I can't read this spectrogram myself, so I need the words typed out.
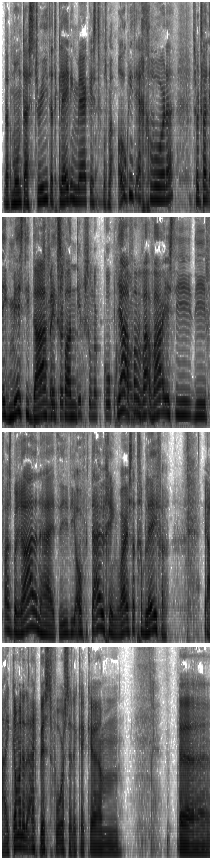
dat Monta Street, dat kledingmerk, is het volgens mij ook niet echt geworden. Een soort van, ik mis die Davids van... kip zonder kop. Ja, gewoon. van waar, waar is die, die vastberadenheid, die, die overtuiging, waar is dat gebleven? Ja, ik kan me dat eigenlijk best voorstellen. Kijk, ehm, eh,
